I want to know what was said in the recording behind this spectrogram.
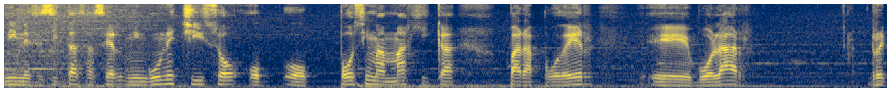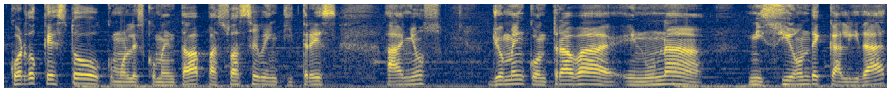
ni necesitas hacer ningún hechizo o, pócima mágica para poder eh, volar. Recuerdo que esto, como les comentaba, pasó hace 23 años yo me encontraba en una misión de calidad.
